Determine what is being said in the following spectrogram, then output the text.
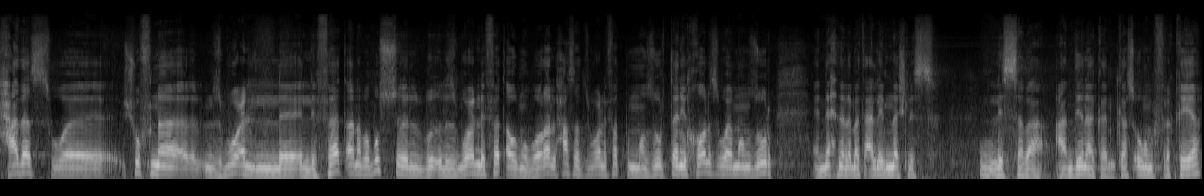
حدث وشفنا الأسبوع اللي فات. أنا ببص الأسبوع اللي فات أو المباراة اللي حصلت الأسبوع اللي فات من منظور تاني خالص وهي منظور إن إحنا لما اتعلمناش لسه. لسه بقى. عندنا كان كأس أمم أفريقية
